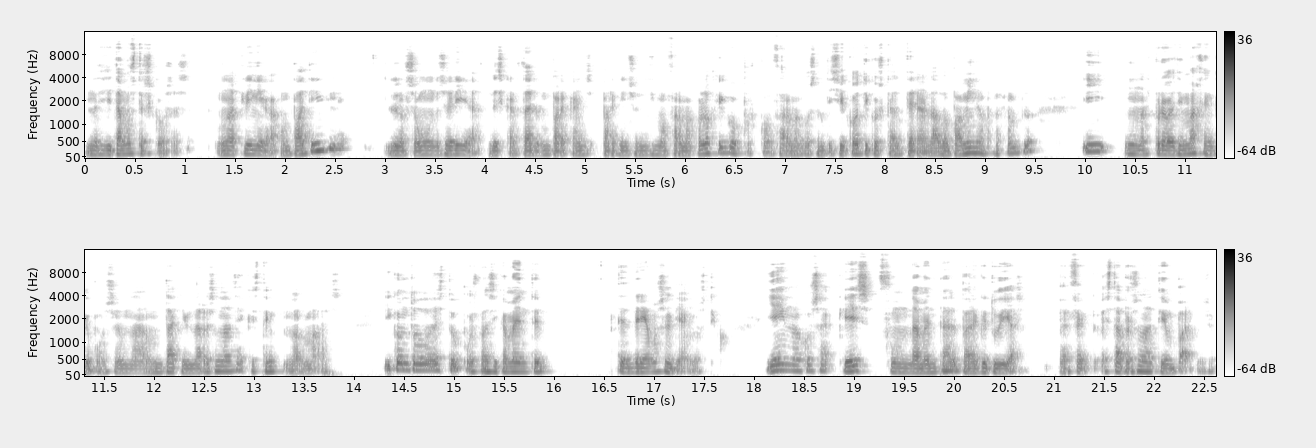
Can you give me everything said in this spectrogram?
necesitamos tres cosas. Una clínica compatible, lo segundo sería descartar un parkinsonismo farmacológico, pues con fármacos antipsicóticos que alteran la dopamina, por ejemplo, y unas pruebas de imagen que pueden ser un TAC y una resonancia que estén normales. Y con todo esto, pues básicamente tendríamos el diagnóstico. Y hay una cosa que es fundamental para que tú digas, perfecto, esta persona tiene un Parkinson.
